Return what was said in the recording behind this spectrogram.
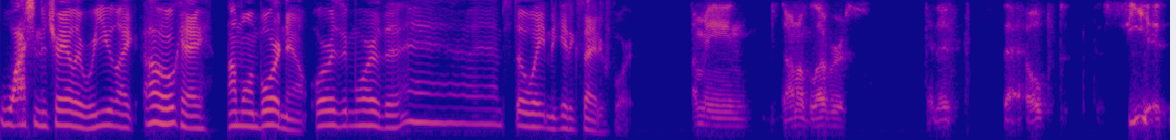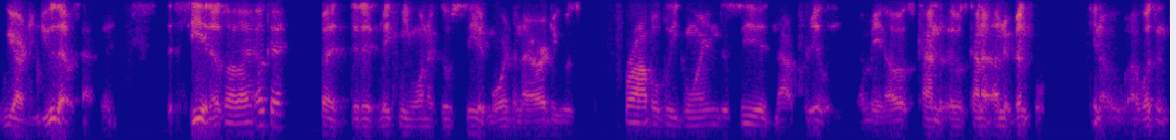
watching the trailer, were you like, oh, okay, I'm on board now? Or is it more of the, eh, I'm still waiting to get excited for it? I mean, Donald Glover's in it. That helped to see it. We already knew that was happening. To see it, I was all like, okay. But did it make me want to go see it more than I already was probably going to see it? Not really. I mean, I was kind of, it was kind of uneventful. You know, I wasn't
